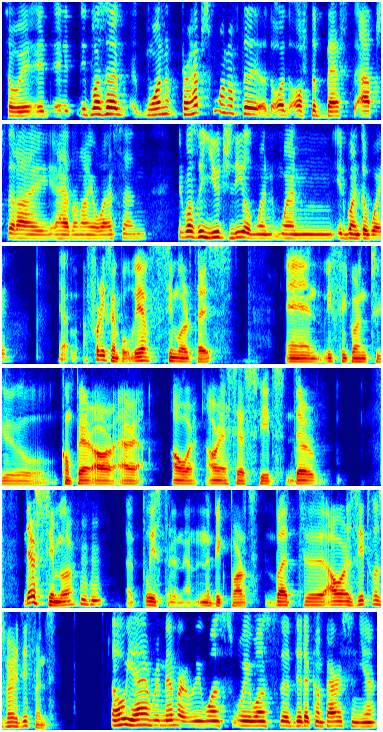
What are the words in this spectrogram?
So it it, it was a one perhaps one of the of the best apps that I had on iOS, and it was a huge deal when when it went away. Yeah, for example, we have similar tastes and if we're going to compare our our, our RSS feeds, they're they're similar, mm-hmm. at least in, in, a big part. But uh, our Zite was very different. Oh yeah, remember we once we once uh, did a comparison. Yeah.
